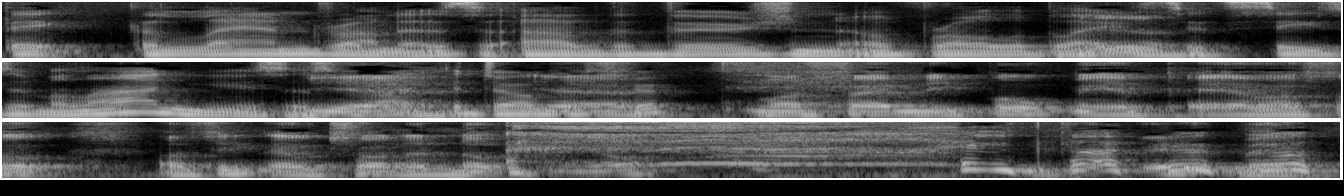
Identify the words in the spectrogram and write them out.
the, the land runners are the version of rollerblades Yeah. that Cesar Millan uses, yeah, right? The dog yeah. strip. My family bought me a pair. I thought. I think they were trying to knock me off. I know.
